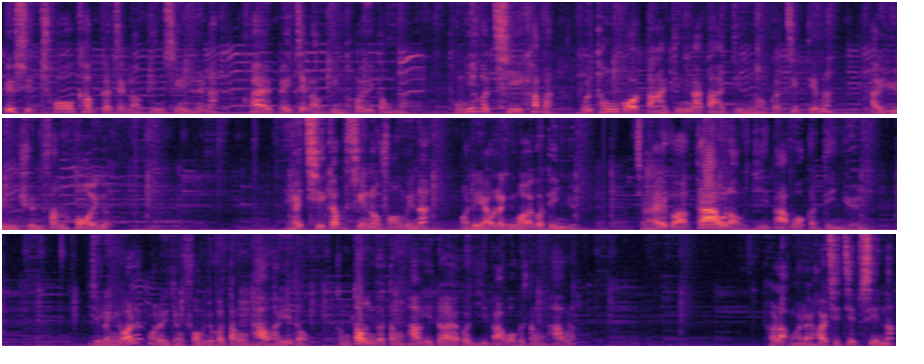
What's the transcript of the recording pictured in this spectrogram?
表示初级嘅直流电线圈咧，佢系俾直流电驱动嘅。同呢一个次级啊，会通过大电压、大电流嘅接点咧，系完全分开嘅。而喺次级嘅线路方面咧，我哋有另外一个电源，就系一个交流二百伏嘅电源。而另外咧，我哋就放咗个灯泡喺呢度。咁当然个灯泡亦都系一个二百伏嘅灯泡啦。好啦，我哋开始接线啦。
